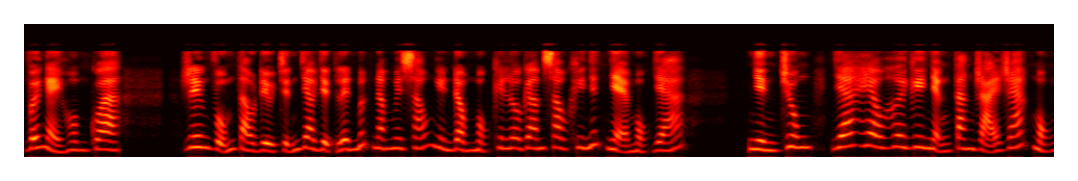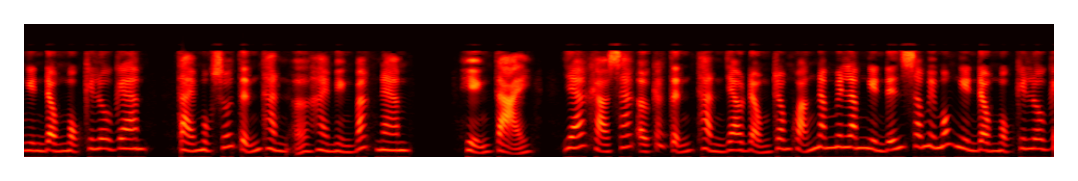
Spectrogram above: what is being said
với ngày hôm qua. Riêng Vũng Tàu điều chỉnh giao dịch lên mức 56.000 đồng 1 kg sau khi nhích nhẹ một giá. Nhìn chung, giá heo hơi ghi nhận tăng rải rác 1.000 đồng 1 kg tại một số tỉnh thành ở hai miền Bắc Nam. Hiện tại, giá khảo sát ở các tỉnh thành giao động trong khoảng 55.000 đến 61.000 đồng 1 kg.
